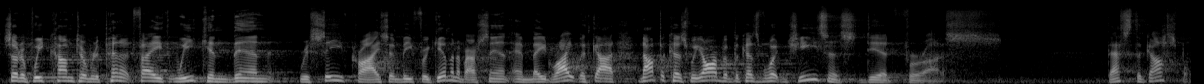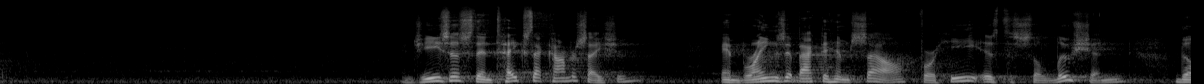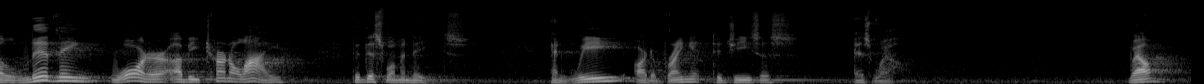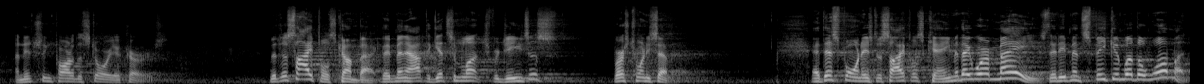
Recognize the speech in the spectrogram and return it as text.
So that if we come to repentant faith, we can then receive Christ and be forgiven of our sin and made right with God, not because we are, but because of what Jesus did for us. That's the gospel. And Jesus then takes that conversation and brings it back to himself, for he is the solution, the living water of eternal life that this woman needs. And we are to bring it to Jesus as well. Well, an interesting part of the story occurs. The disciples come back. They've been out to get some lunch for Jesus. Verse 27. At this point, his disciples came and they were amazed that he'd been speaking with a woman.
